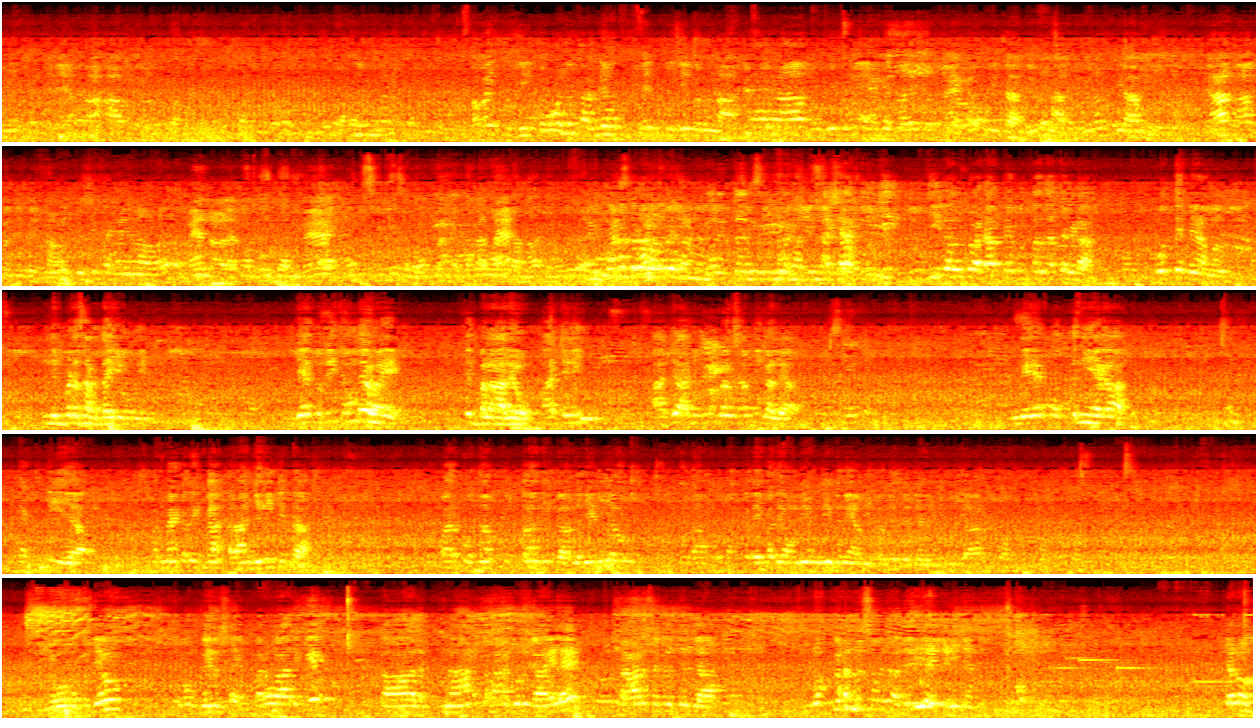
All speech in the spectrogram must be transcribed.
ਆਪ ਬਾਬਾ ਤੁਸੀਂ ਕਰੋ ਉਹਨੂੰ ਕਰਦੇ ਹੋ ਫਿਰ ਤੁਸੀਂ ਕਰੋ ਨਾ ਆਪ ਤੁਸੀਂ ਐ ਕੇ ਸਾਰੇ ਮੈਂ ਕਰੋ ਹੋ ਨਾ ਕਰੋ ਆਪ ਆ ਆ ਬੰਦੇ ਦੇ ਨਾਲ ਤੁਸੀਂ ਤਾਂ ਹੈ ਨਾਲ ਮੈਂ ਨਾਲ ਹਾਂ। ਮੈਂ ਅੱਛਾ, ਦੂਜੀ ਦੂਜੀ ਗੱਲ ਤੁਹਾਡਾ ਆਪਣੇ ਪੁੱਤਾਂ ਦਾ ਝਗੜਾ ਉੱਤੇ ਮੈਂ ਆਵਾਂ, ਨਿਬੜ ਸਕਦਾ ਹੀ ਉਹ ਵੀ ਜੇ ਤੁਸੀਂ ਚਾਹੁੰਦੇ ਹੋਏ ਤੇ ਬੁਲਾ ਲਿਓ, ਅੱਜ ਨਹੀਂ। ਅੱਜ ਅੱਜ ਵੀ ਗੱਲ ਸਭ ਦੀ ਗੱਲ ਆ। ਮੇਰੇ ਪੁੱਤ ਨਹੀਂ ਹੈਗਾ। ਇੱਕ ਧੀ ਆ, ਪਰ ਮੈਂ ਕਦੇ ਗ- ਰੰਜ ਨਹੀਂ ਕੀਤਾ। ਪਰ ਉਦਾਂ ਪੁੱਤਾਂ ਦੀ ਗੱਲ ਜਿਹੜੀ ਆ ਉਹ ਕਦੇ ਕਦੇ ਆਉਂਦੀ ਹੁੰਦੀ, ਦੁਨਿਆਵੀ ਬੰਦੇ ਤੇ ਜਿਹੜੀ ਯਾਰ ਜੋ ਉਪਜੋ ਜੋ ਬਿਰ ਸੇ ਪਰਵਾਦ ਕੇ ਕਾਲ, ਨਾਨਕ ਹਰ ਗੁਣ ਗਾਏ ਲੈ ਛਾੜ ਸਕਲ ਜਲ ਜਾ। ਲੋਕਾਂ ਨੂੰ ਸਮਝਾ ਦੇ ਰਹੀ ਜਿਹੜੀ ਜਾਂਦੀ। ਚਲੋ,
